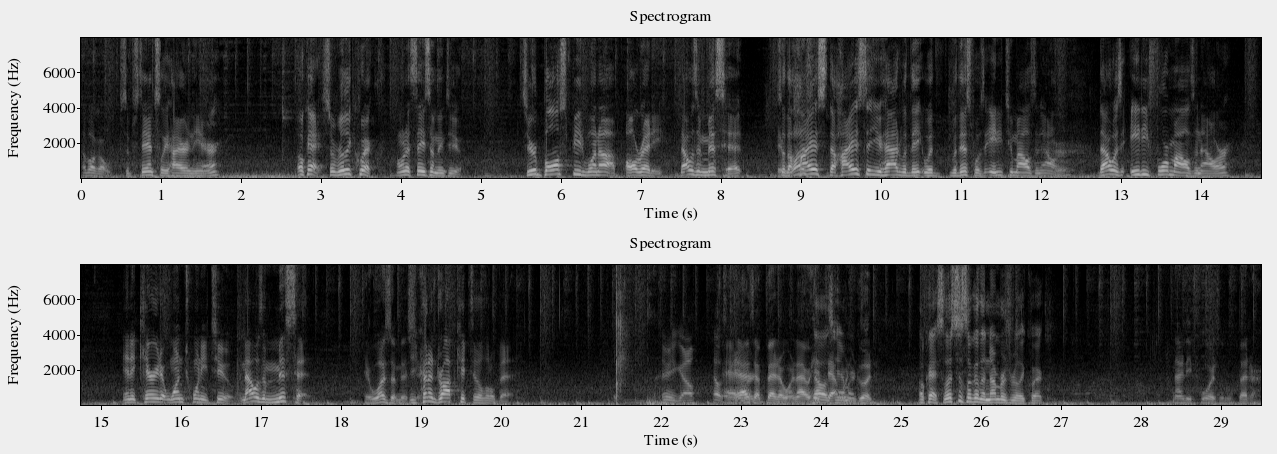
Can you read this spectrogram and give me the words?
That ball go substantially higher in the air. Okay, so really quick, I want to say something to you. So your ball speed went up already. That was a miss hit. So It the was? highest the highest that you had with, the, with with this was 82 miles an hour. That was 84 miles an hour, and it carried at 122. And that was a miss hit. it was a miss. You kind of drop kicked it a little bit. There you go. That was that's a better one. I hit was that one good. Okay, so let's just look at the numbers really quick. 94 is a little better.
